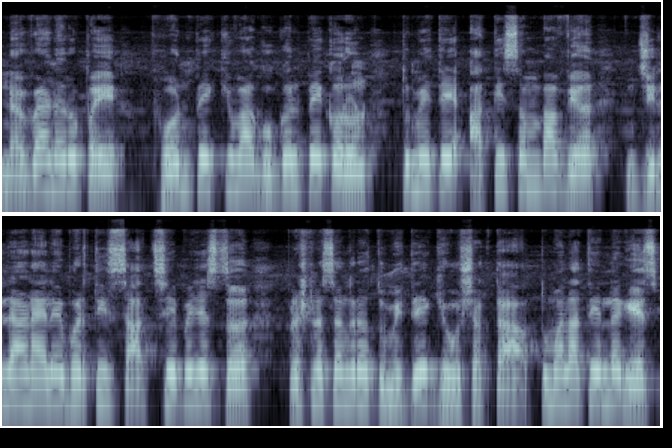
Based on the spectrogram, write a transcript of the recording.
नव्याण्णव रुपये फोनपे किंवा गुगल पे करून तुम्ही ते अतिसंभाव्य जिल्हा न्यायालय भरती सातशे पेजेसचं प्रश्नसंग्रह तुम्ही ते घेऊ शकता. तुम्हाला ते लगेच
